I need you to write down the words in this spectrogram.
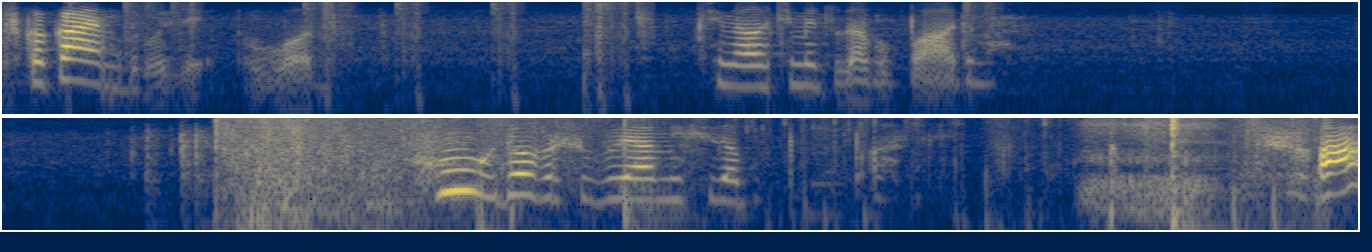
скакаємо, друзі, Вот. воду. Чим ми, чи ми туди попадемо. Фух, добре, щоб я міг сюди попасти. А!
